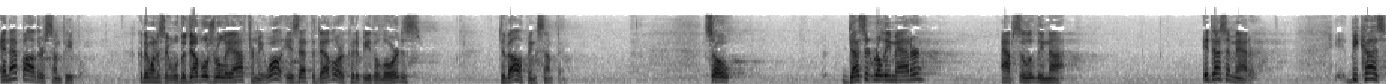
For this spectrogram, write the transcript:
And that bothers some people. Because they want to say, well, the devil's really after me. Well, is that the devil or could it be the Lord is developing something? So, does it really matter? Absolutely not. It doesn't matter. Because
